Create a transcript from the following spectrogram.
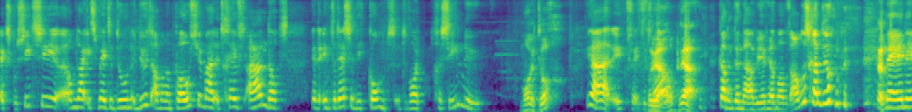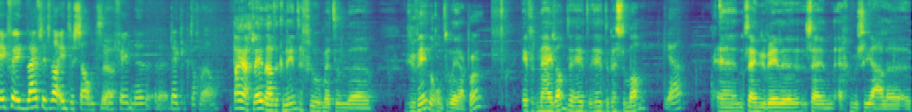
expositie om daar iets mee te doen. Het duurt allemaal een poosje, maar het geeft aan dat ja, de interesse die komt, het wordt gezien nu. Mooi toch? Ja, ik vind het Voor wel. jou? Ja. Kan ik daarna weer helemaal wat anders gaan doen? nee, nee, ik, vind, ik blijf dit wel interessant eh, Ja. vinden, eh, denk ik toch wel. Een paar jaar geleden had ik een interview met een eh juwelenontwerper. Evert Nijland, hij heet, heet de beste man. Ja, En zijn juwelen zijn echt museale,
